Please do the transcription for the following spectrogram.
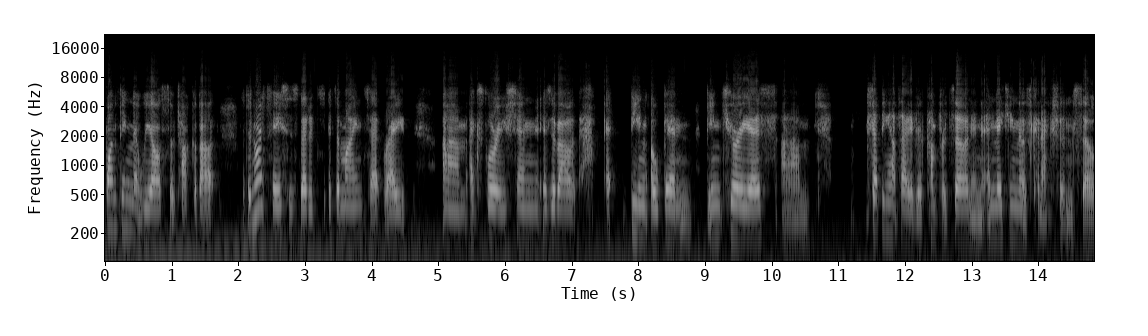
one thing that we also talk about at the North Face is that it's it's a mindset, right? Um, exploration is about being open, being curious, um, stepping outside of your comfort zone, and, and making those connections. So,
